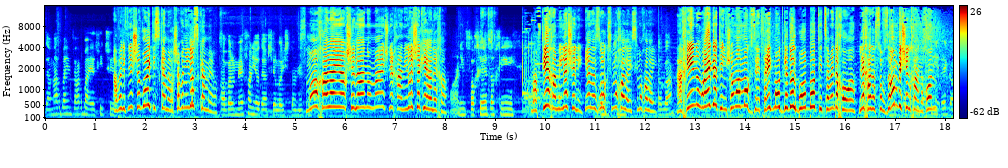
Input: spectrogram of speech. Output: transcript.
זה ה-144 היחיד ש... אבל לפני שבוע הייתי scammer, עכשיו אני לא scammer. אבל מאיפה אני יודע שלא ישתנה? סמוך עליי אח שלנו, מה יש לך? אני לא אשקר עליך. אני מפחד, אחי. מבטיח, המילה שלי. יאללה, זרוק, סמוך עליי, סמוך עליי. אחי, נו רגע, תנשום עמוק, זה trade מאוד גדול, בוא, בוא, תצמד אחורה. לך עד הסוף, זה אומבי שלך, נכון? רגע.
